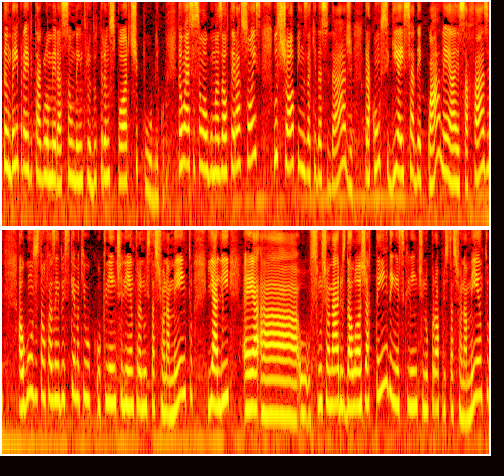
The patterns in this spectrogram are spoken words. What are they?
também para evitar aglomeração dentro do transporte público. Então essas são algumas alterações. Os shoppings aqui da cidade, para conseguir aí se adequar né, a essa fase, alguns estão fazendo o esquema que o, o cliente ele entra no estacionamento e ali é, a, os funcionários da loja atendem atendem esse cliente no próprio estacionamento.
